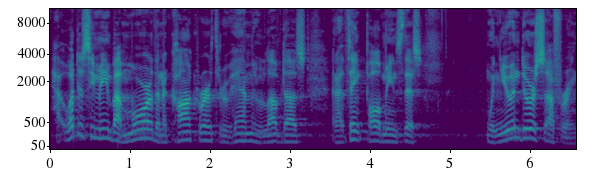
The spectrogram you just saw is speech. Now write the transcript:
How, what does he mean by more than a conqueror through him who loved us? And I think Paul means this: when you endure suffering,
